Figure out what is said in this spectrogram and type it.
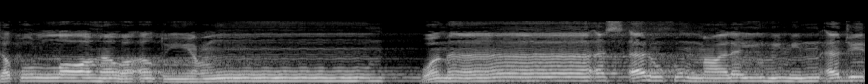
فاتقوا الله وأطيعون وما أسألكم عليه من أجر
